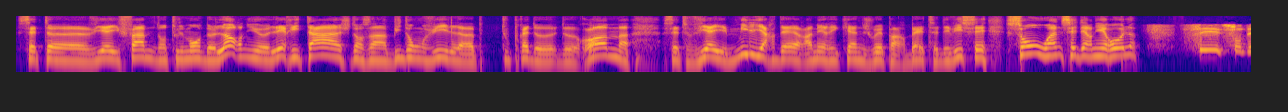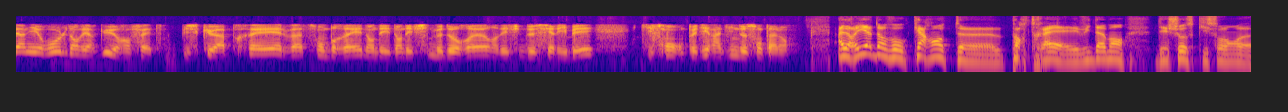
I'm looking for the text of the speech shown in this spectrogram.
cette euh, vieille femme dont tout le monde lorgne l'héritage dans un bidonville euh, tout près de, de Rome. Cette vieille milliardaire américaine jouée par Bette Davis. C'est son ou un de ses derniers rôles? Son dernier rôle d'envergure en fait, puisque après elle va sombrer dans des dans des films d'horreur, dans des films de série B, qui seront, on peut dire, indignes de son talent. Alors, il y a dans vos 40 euh, portraits, évidemment, des choses qui sont euh,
